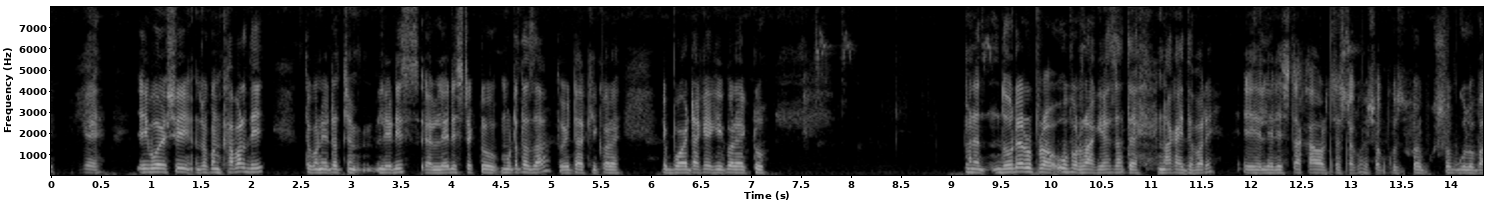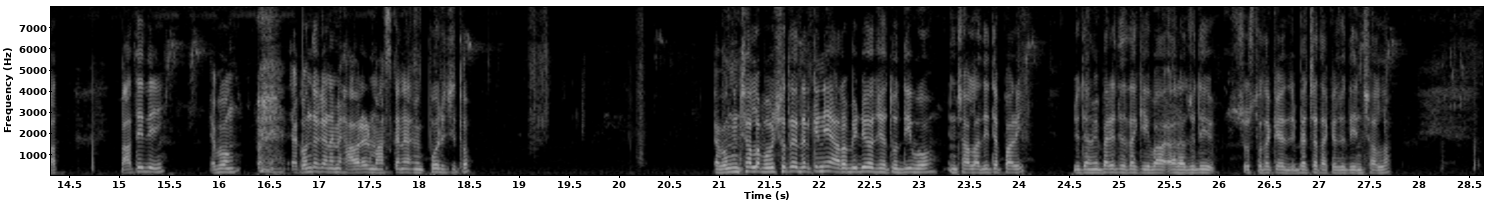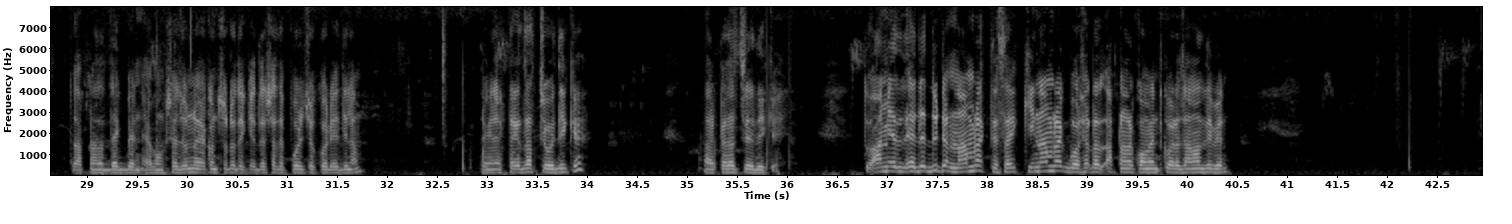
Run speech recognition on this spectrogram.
এই বয়সে যখন খাবার দিই, তখন এটা হচ্ছে লেডিস লেডিসটা একটু মোটা তাজা, তো এটা কি করে, এই বয়টাকে কি করে একটু মানে দৌড়ের উপর উপর রাখে যাতে না খাইতে পারে। এই লেডিসটা খাওয়ার চেষ্টা করে সব সবগুলো বাদ বাতি দিই। এবং এখন থেকে আমি হাওড়ের মাঝখানে আমি পরিচিত। এবং ইনশাল্লাহ ভবিষ্যতে এদেরকে নিয়ে আরও ভিডিও যেহেতু দিব ইনশাল্লাহ দিতে পারি। যদি আমি বাড়িতে থাকি বা এরা যদি সুস্থ থাকে, বেঁচে থাকে যদি ইনশাল্লাহ তো আপনারা দেখবেন এবং সেজন্য এখন ছোটো থেকে এদের সাথে পরিচয় করিয়ে দিলাম। দেখেন, একটা যাচ্ছে ওইদিকে, আর একটা যাচ্ছে এদিকে। তো আমি এদের- দুইটা নাম রাখতে চাই। কী নাম রাখব সেটা আপনারা কমেন্ট করে জানা দেবেন।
